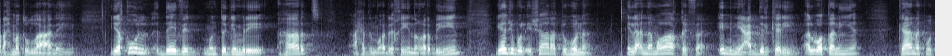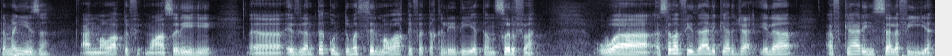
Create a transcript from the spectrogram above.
رحمة الله عليه. يقول ديفيد مونتجمري هارت أحد المؤرخين الغربيين يجب الإشارة هنا إلى أن مواقف ابن عبد الكريم الوطنية كانت متميزة عن مواقف معاصريه آه، إذ لم تكن تمثل مواقف تقليدية صرفة. والسبب في ذلك يرجع إلى أفكاره السلفية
